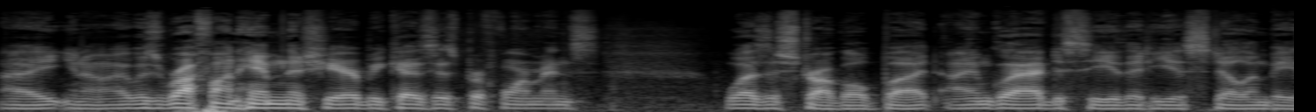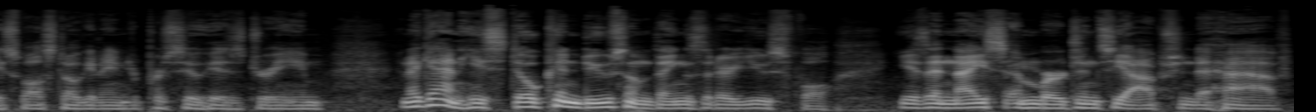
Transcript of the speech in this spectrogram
I you know I was rough on him this year because his performance was a struggle, but I am glad to see that he is still in baseball, still getting to pursue his dream. And again, he still can do some things that are useful. He is a nice emergency option to have.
